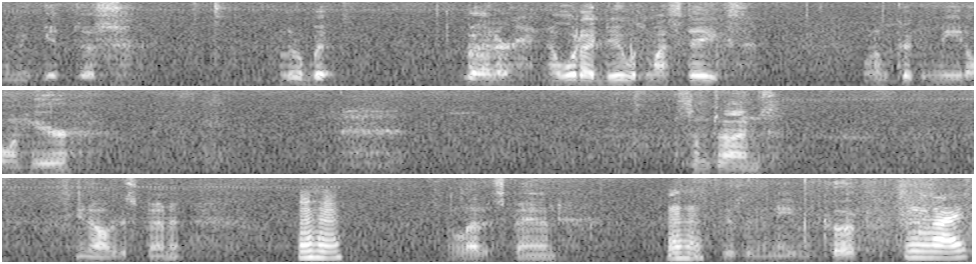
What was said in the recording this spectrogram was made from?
let me get this a little bit better. Now what I do with my steaks, when I'm cooking meat on here, sometimes, you know, just spin it Mm-hmm. and let it spin. Mm-hmm. Gives it an even cook. Alright.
